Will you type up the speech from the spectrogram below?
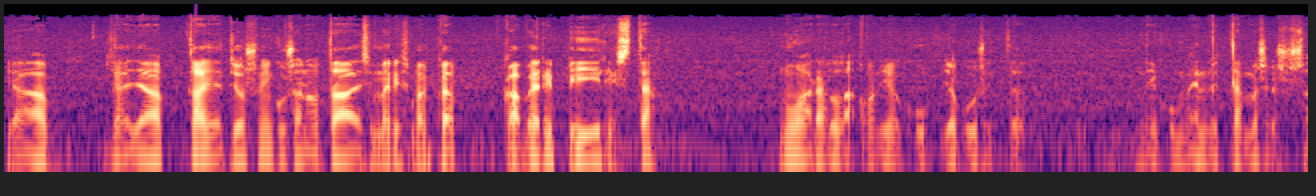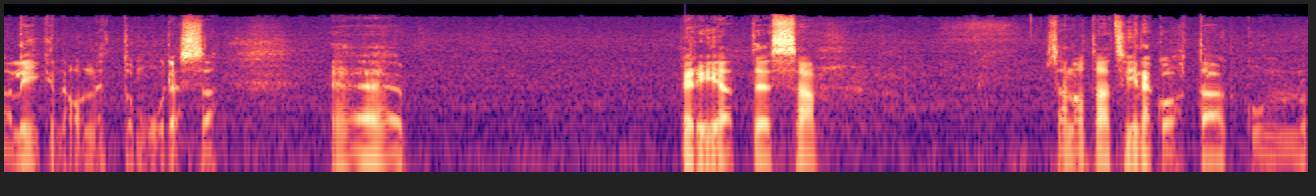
Ja, ja, ja, tai että jos niin kuin sanotaan esimerkiksi vaikka kaveripiiristä nuorella on joku, joku sitten niin kuin mennyt tämmöisessä jossain liikenneonnettomuudessa. Ee, periaatteessa sanotaan, että siinä kohtaa, kun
